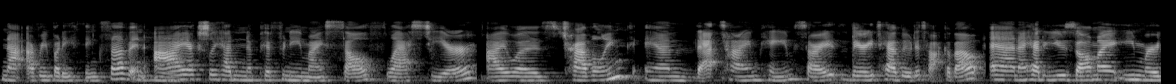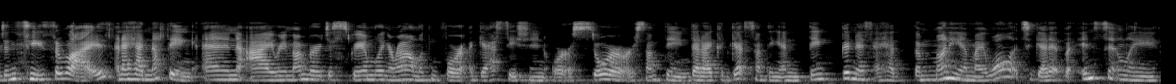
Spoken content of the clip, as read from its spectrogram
not everybody thinks of. And mm-hmm. I actually had an epiphany myself last year. I was traveling and that time came, sorry, very taboo to talk about. And I had used all my emergency supplies and I had nothing. And I remember just scrambling around looking for a gas station or a store or something that I could get something. And thank goodness I had the money in my wallet to get it. But instantly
